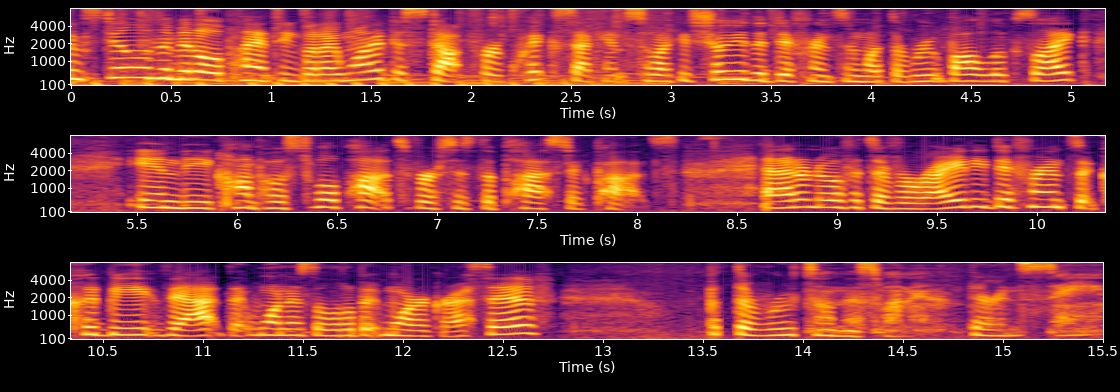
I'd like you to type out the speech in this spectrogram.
I'm still in the middle of planting, but I wanted to stop for a quick second so I could show you the difference in what the root ball looks like in the compostable pots versus the plastic pots. And I don't know if it's a variety difference. It could be that, that one is a little bit more aggressive, but the roots on this one, they're insane.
